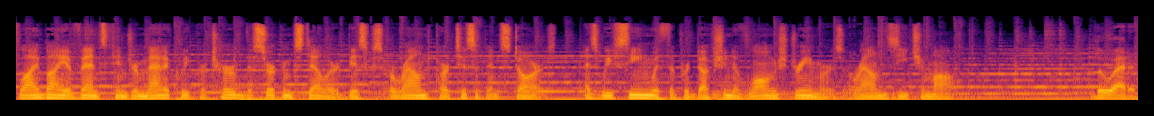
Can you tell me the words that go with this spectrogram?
Flyby events can dramatically perturb the circumstellar disks around participant stars, as we've seen with the production of long streamers around Z Chamal. Liu added.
